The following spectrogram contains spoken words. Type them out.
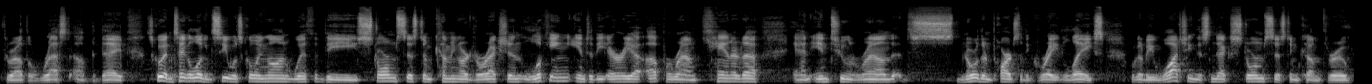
throughout the rest of the day. Let's go ahead and take a look and see what's going on with the storm system coming our direction, looking into the area up around Canada and into and around northern parts of the Great Lakes. We're going to be watching this next storm system come through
